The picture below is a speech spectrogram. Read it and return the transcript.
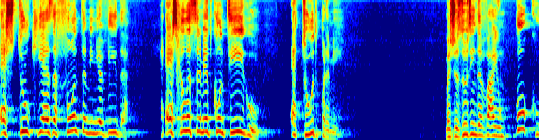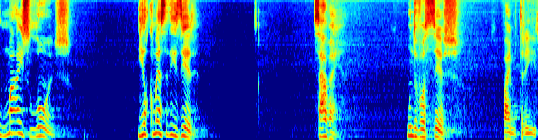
És tu que és a fonte da minha vida. És relacionamento contigo. É tudo para mim. Mas Jesus ainda vai um pouco mais longe. E ele começa a dizer: Sabem, um de vocês vai me trair.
